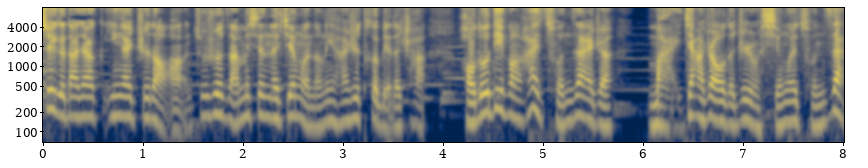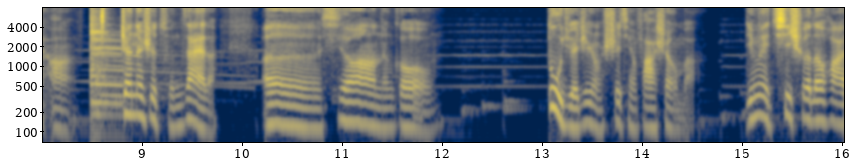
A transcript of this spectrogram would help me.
这个大家应该知道啊，就是说咱们现在监管能力还是特别的差，好多地方还存在着买驾照的这种行为存在啊，真的是存在的。嗯，希望能够杜绝这种事情发生吧。因为汽车的话，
